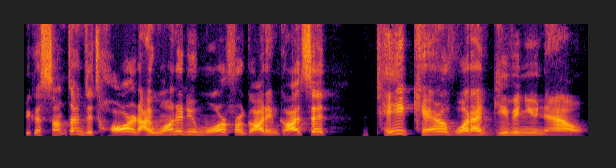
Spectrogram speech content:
because sometimes it's hard. I want to do more for God. And God said, Take care of what I've given you now.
